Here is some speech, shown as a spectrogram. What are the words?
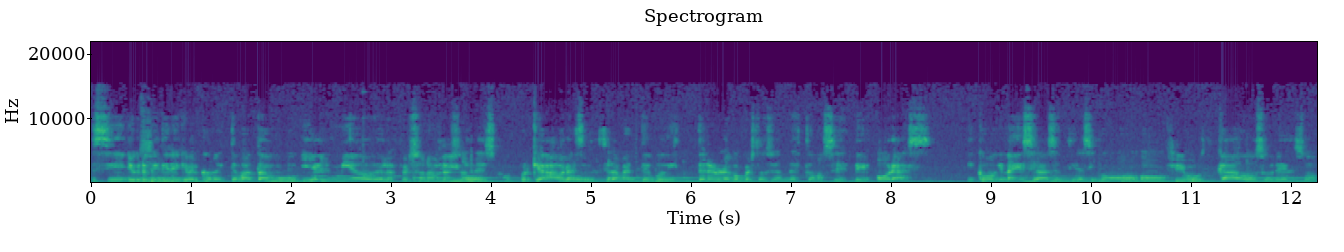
Sí, yo creo Sí. que tiene que ver con el tema tabú y el miedo de las personas a hablar Sí, sobre eso. Porque ahora, sinceramente, podéis tener una conversación de esto, no sé, de horas y como que nadie se va a sentir así como o Sí, juzgado sobre eso.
